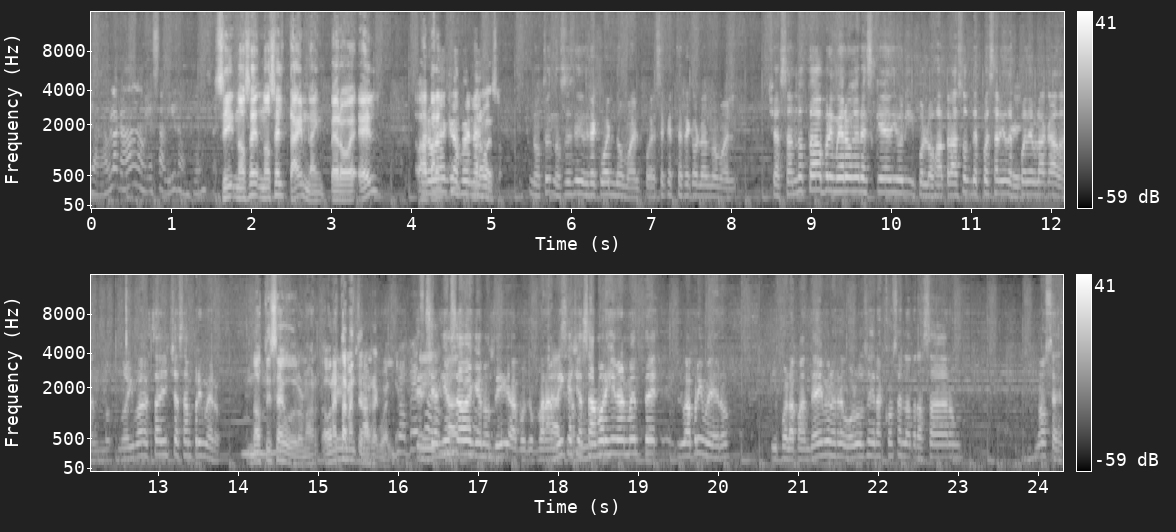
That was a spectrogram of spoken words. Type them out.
ya Black Adam había salido entonces. Sí, no sé, no sé el timeline, pero él. Pero ven acá, aparentemente Fernando. filmaron eso. No, te- no sé si recuerdo mal, puede ser que esté recordando mal. Shazam no estaba primero en el schedule y por los atrasos después salió después de Black Adam. No, no iba a salir Shazam primero. No estoy seguro, no- honestamente no recuerdo. Si alguien sabe que nos diga, porque para mí que Shazam- Shazam originalmente iba primero y por la pandemia, los revoluciones y las cosas la atrasaron. No sé,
